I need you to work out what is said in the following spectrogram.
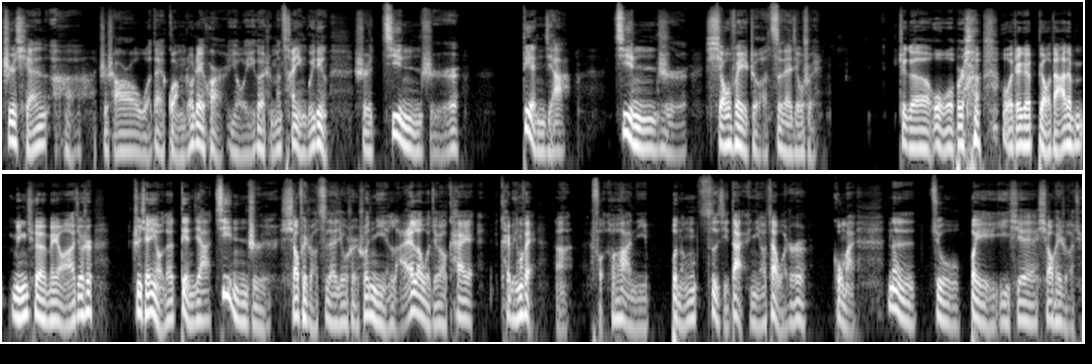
之前啊。至少我在广州这块有一个什么餐饮规定，是禁止店家禁止消费者自带酒水。这个我我不知道我这个表达的明确没有啊？就是之前有的店家禁止消费者自带酒水，说你来了我就要开开瓶费啊，否则的话你不能自己带，你要在我这儿购买。那就被一些消费者去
